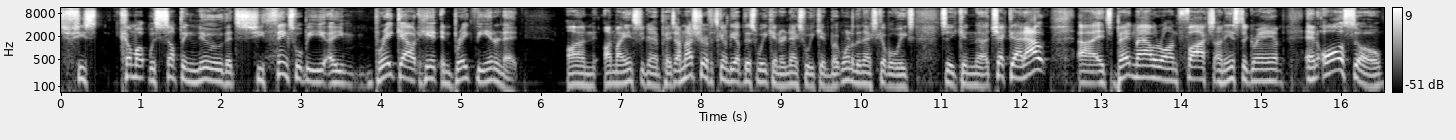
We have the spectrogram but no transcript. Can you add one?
she's come up with something new that she thinks will be a breakout hit and break the internet on on my Instagram page. I'm not sure if it's going to be up this weekend or next weekend, but one of the next couple weeks. So you can uh, check that out. Uh, it's Ben Maller on Fox on Instagram, and also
